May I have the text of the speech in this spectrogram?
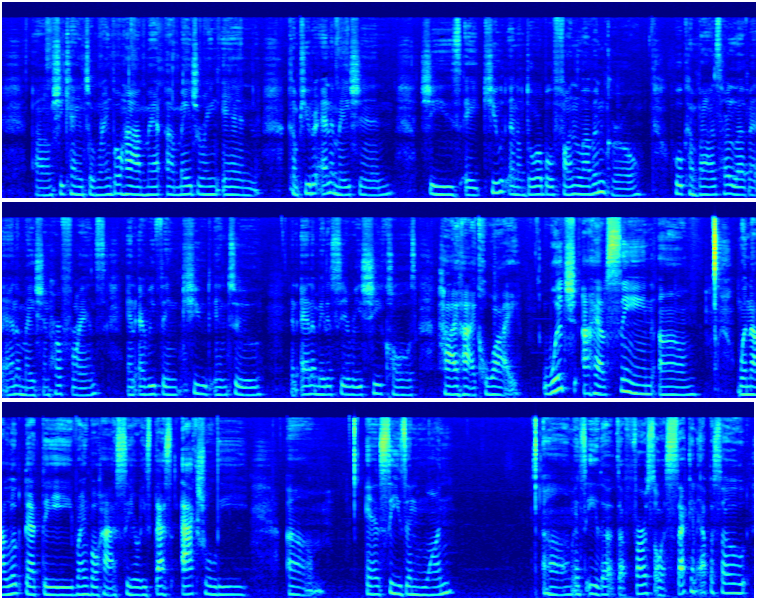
Um, she came to Rainbow High ma uh, majoring in computer animation. She's a cute and adorable, fun-loving girl who combines her love and animation, her friends, and everything cute into an animated series she calls Hi Hi Kawaii, which I have seen um, when I looked at the Rainbow High series. That's actually um, in season one. Um, it's either the first or second episode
